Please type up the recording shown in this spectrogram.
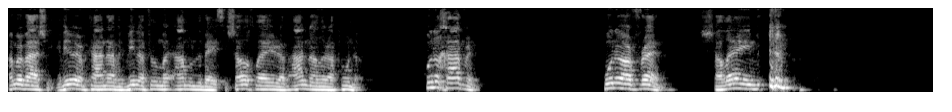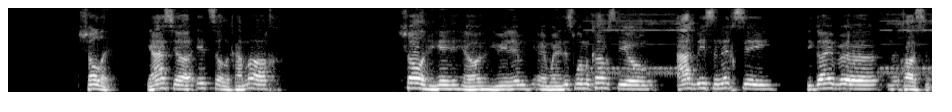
Amar Vashi. Gavina Rav Kana. Gavina Film Aml the base. Shalach Lei Rav Anna Rav Huna. Huna Chavrin. Huna our friend. Shalem Shalem Kiasya Itzel Kamach Shalom, you know, you read him, and when this woman comes to you, Agbi Sanichsi, Bigaiva Nechasim,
